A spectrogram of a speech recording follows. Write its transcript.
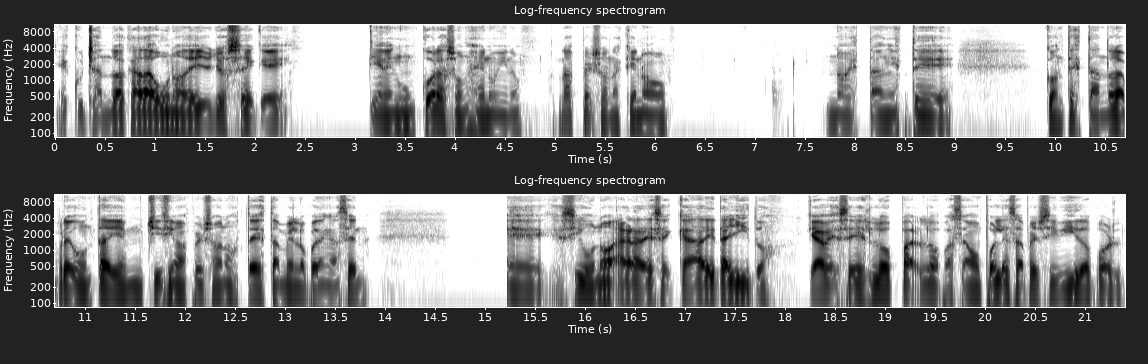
escuchando a cada uno de ellos, yo sé que tienen un corazón genuino. Las personas que no, no están este, contestando la pregunta y hay muchísimas personas, ustedes también lo pueden hacer. Eh, si uno agradece cada detallito, que a veces lo, lo pasamos por desapercibido, por,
